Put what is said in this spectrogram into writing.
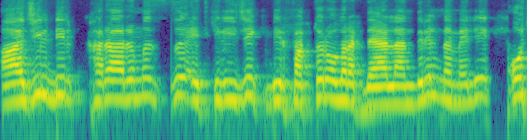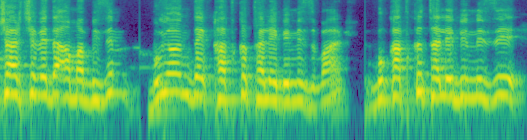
acil bir kararımızı etkileyecek bir faktör olarak değerlendirilmemeli. O çerçevede ama bizim bu yönde katkı talebimiz var. Bu katkı talebimizi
